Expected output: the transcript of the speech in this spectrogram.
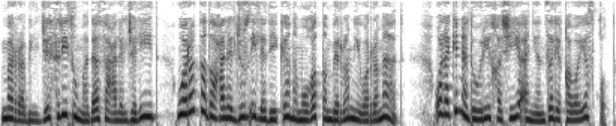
مر بالجسر ثم داس على الجليد وركض على الجزء الذي كان مغطى بالرمل والرماد ولكن دوري خشي أن ينزلق ويسقط.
